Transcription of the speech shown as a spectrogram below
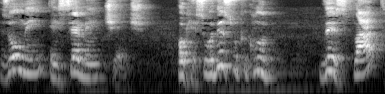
is only a semi change. Okay, so with this we'll conclude this plot.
